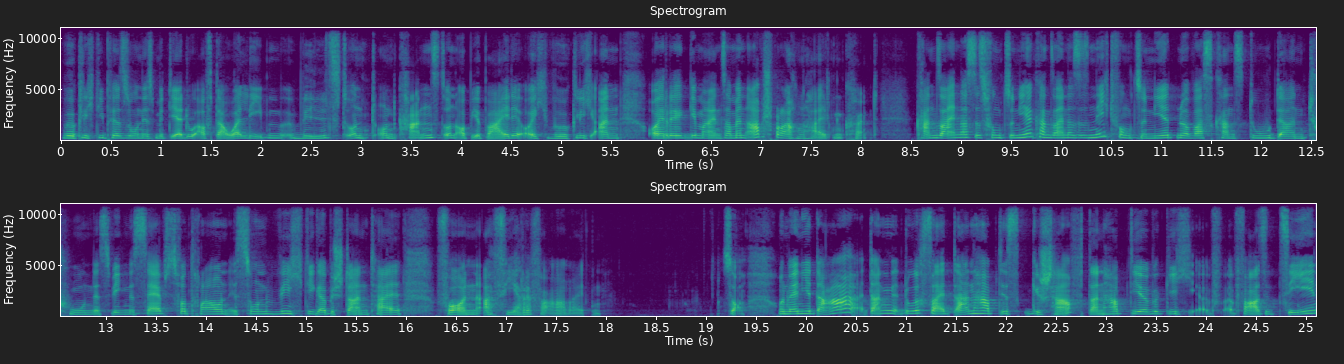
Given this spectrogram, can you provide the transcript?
wirklich die Person ist, mit der du auf Dauer leben willst und, und kannst und ob ihr beide euch wirklich an eure gemeinsamen Absprachen halten könnt. Kann sein, dass es funktioniert, kann sein, dass es nicht funktioniert, nur was kannst du dann tun? Deswegen das Selbstvertrauen ist so ein wichtiger Bestandteil von Affäre verarbeiten. So, und wenn ihr da dann durch seid, dann habt ihr es geschafft, dann habt ihr wirklich äh, Phase 10,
